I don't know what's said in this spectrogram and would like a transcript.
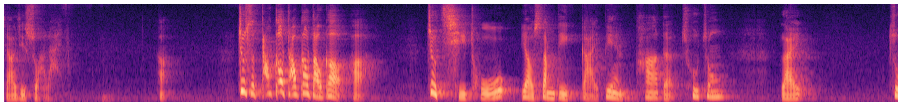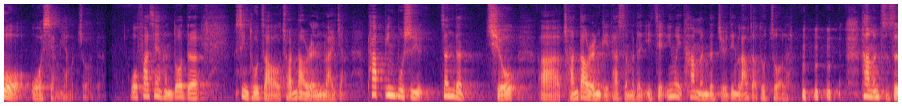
小孩子耍赖？就是祷告，祷告，祷告，哈，就企图要上帝改变他的初衷，来做我想要做的。我发现很多的信徒找传道人来讲，他并不是真的求啊、传道人给他什么的意见，因为他们的决定老早都做了，他们只是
